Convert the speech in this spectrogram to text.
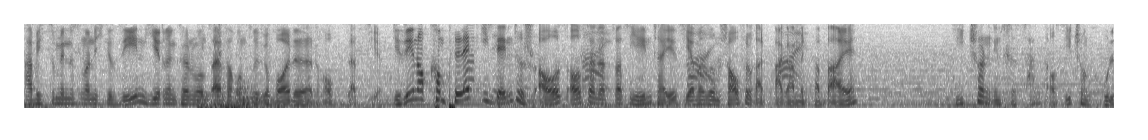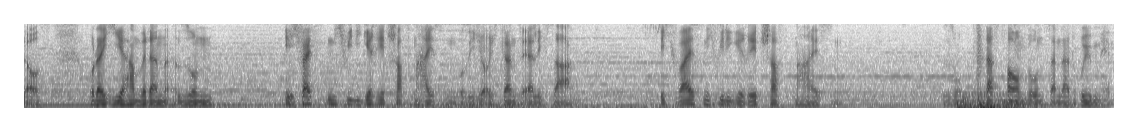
Habe ich zumindest noch nicht gesehen. Hier drin können wir uns einfach unsere Gebäude da drauf platzieren. Die sehen auch komplett identisch aus, außer das, was hier hinter ist. Hier haben wir so einen Schaufelradbagger mit dabei. Sieht schon interessant aus, sieht schon cool aus. Oder hier haben wir dann so ein... Ich weiß nicht, wie die Gerätschaften heißen, muss ich euch ganz ehrlich sagen. Ich weiß nicht, wie die Gerätschaften heißen. So, das bauen wir uns dann da drüben hin.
